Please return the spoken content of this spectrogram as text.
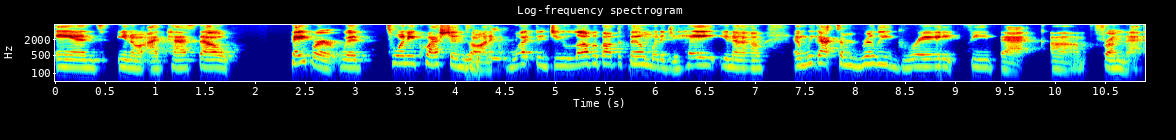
and you know I passed out paper with 20 questions on it. What did you love about the film? What did you hate? You know, and we got some really great feedback um, from that.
